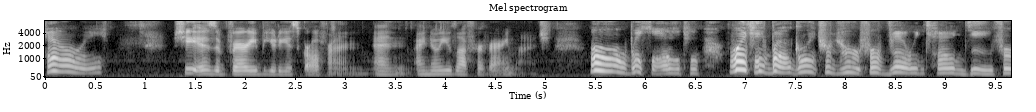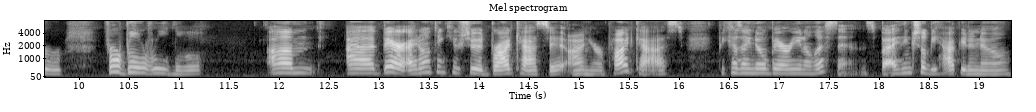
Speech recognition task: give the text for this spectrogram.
Hurry. She is a very beauteous girlfriend, and I know you love her very much. Oh, Miss Alta, what am I going to do for Valentine's Day for, for Bearina? Um, uh, Bear, I don't think you should broadcast it on your podcast because I know Bearina listens, but I think she'll be happy to know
